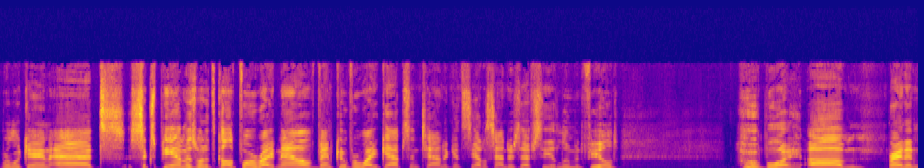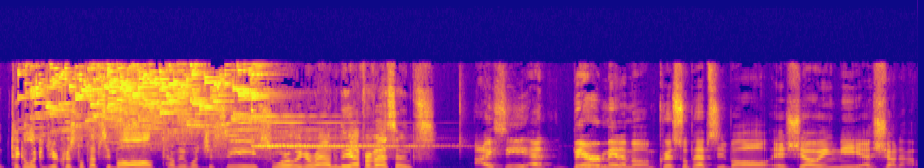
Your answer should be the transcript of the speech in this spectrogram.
we're looking at 6 p.m. is what it's called for right now. Vancouver Whitecaps in town against Seattle Sounders FC at Lumen Field. Oh boy, um, Brandon, take a look at your Crystal Pepsi ball. Tell me what you see swirling around in the effervescence. I see at bare minimum, Crystal Pepsi Ball is showing me a shutout,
